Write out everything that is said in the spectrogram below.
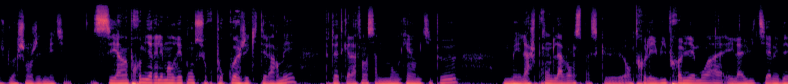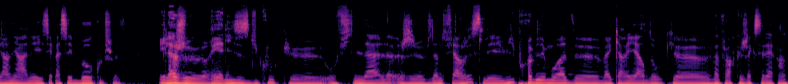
je dois changer de métier. C'est un premier élément de réponse sur pourquoi j'ai quitté l'armée. Peut-être qu'à la fin ça me manquait un petit peu, mais là je prends de l'avance parce que entre les huit premiers mois et la huitième et dernière année, il s'est passé beaucoup de choses. Et là, je réalise du coup que au final, je viens de faire juste les 8 premiers mois de ma carrière, donc euh, va falloir que j'accélère un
